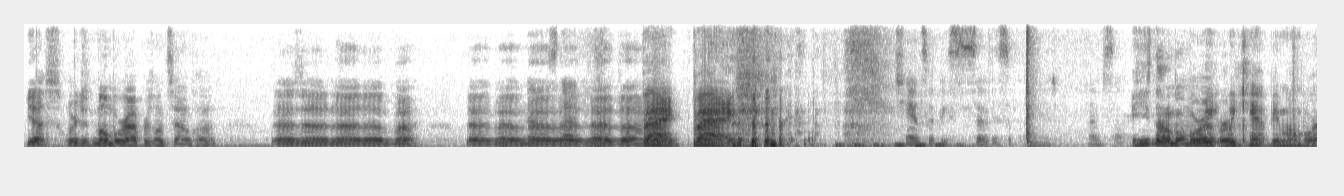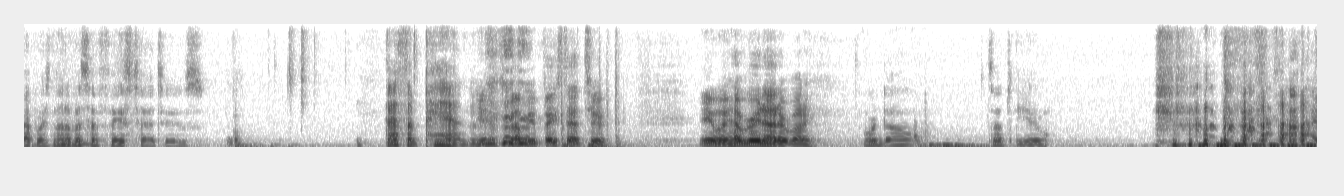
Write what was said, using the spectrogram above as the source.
Yes, we're just mumble rappers on SoundCloud. stop. bang bang Chance would be so disappointed. I'm sorry. He's not a mumble We, rapper. we can't be mumble rappers. None of us have face tattoos. That's a pen. Yeah, it's about to be a face tattoo. Anyway, have a great night, everybody. Or don't. It's up to you. Bye.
